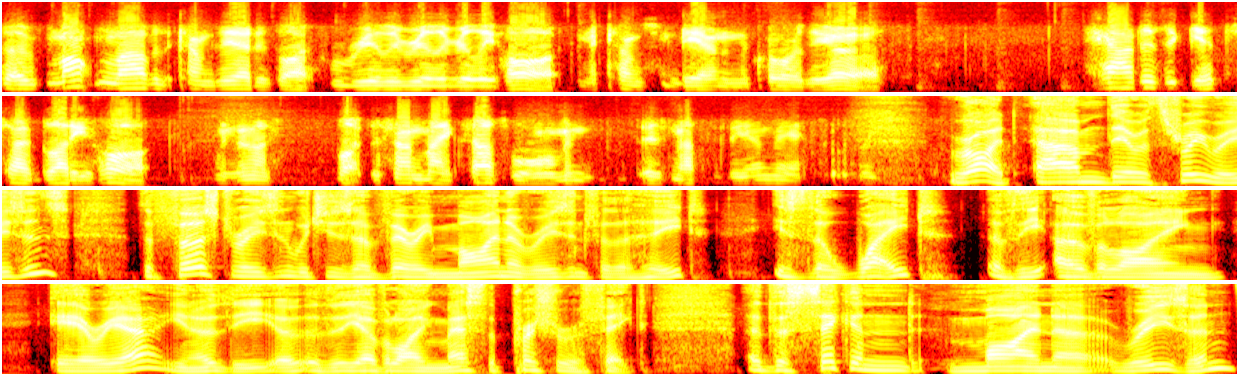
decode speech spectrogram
the molten lava that comes out is like really, really, really hot, and it comes from down in the core of the earth. How does it get so bloody hot when it's like the sun makes us warm and there's nothing down there? Sort of? Right. Um, there are three reasons. The first reason, which is a very minor reason for the heat, is the weight of the overlying area, you know, the uh, the overlying mass, the pressure effect. Uh, the second minor reason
